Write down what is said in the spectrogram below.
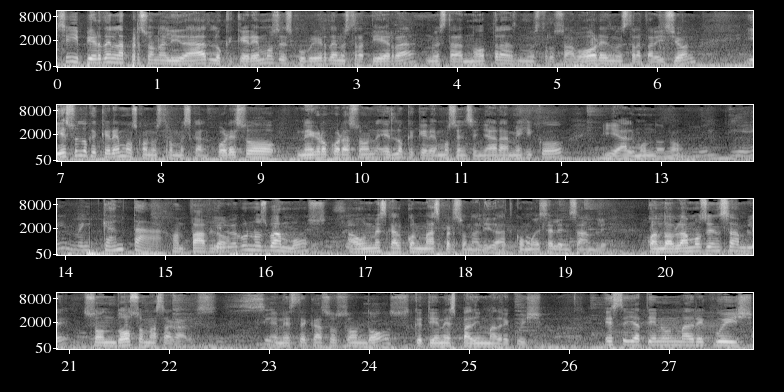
Sí, pierden la personalidad, lo que queremos descubrir de nuestra tierra, nuestras notas, nuestros sabores, nuestra tradición. Y eso es lo que queremos con nuestro mezcal. Por eso Negro Corazón es lo que queremos enseñar a México y al mundo, ¿no? Muy bien, me encanta, Juan Pablo. Y luego nos vamos a un mezcal con más personalidad, como es el ensamble. Cuando hablamos de ensamble, son dos o más agaves. Sí. En este caso son dos, que tiene espadín madre cuish. Este ya tiene un madre cuish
